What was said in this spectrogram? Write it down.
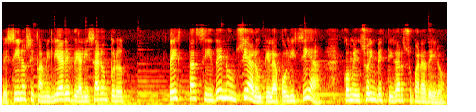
Vecinos y familiares realizaron protestas y denunciaron que la policía comenzó a investigar su paradero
